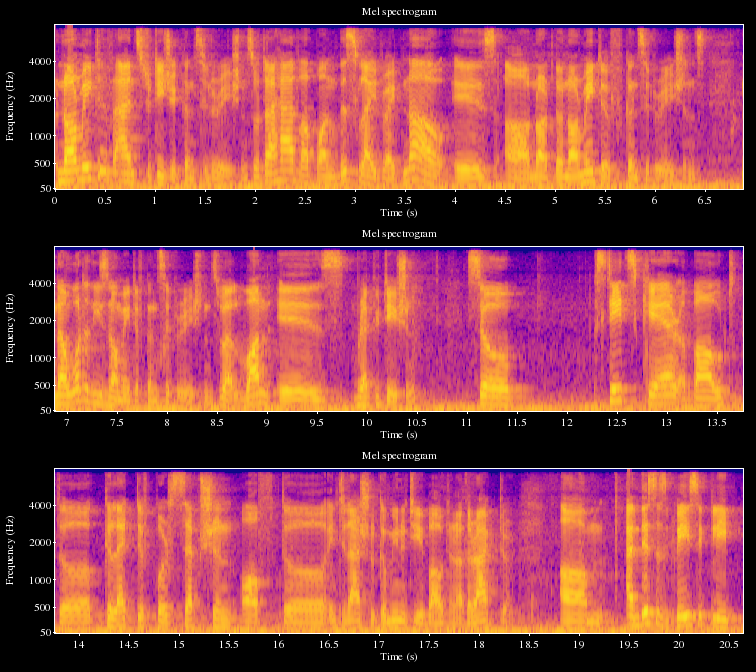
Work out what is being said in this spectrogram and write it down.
normative and strategic considerations. What I have up on this slide right now is uh, not the normative considerations. Now, what are these normative considerations? Well, one is reputation. So, states care about the collective perception of the international community about another actor. Um, and this is basically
